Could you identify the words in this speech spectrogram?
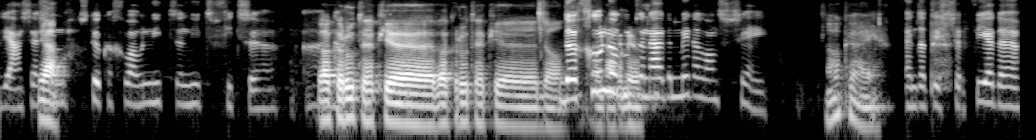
ja, zijn Ja. sommige stukken gewoon niet, niet te fietsen. Welke nou, route heb je, welke route heb je dan? de groene Naar de route naar de Middellandse Zee. Oké, En dat is via de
